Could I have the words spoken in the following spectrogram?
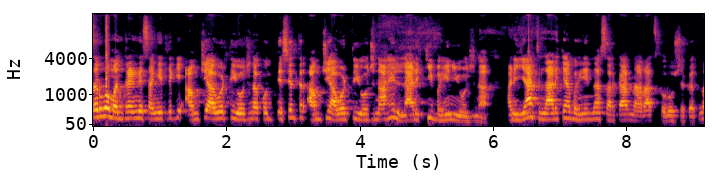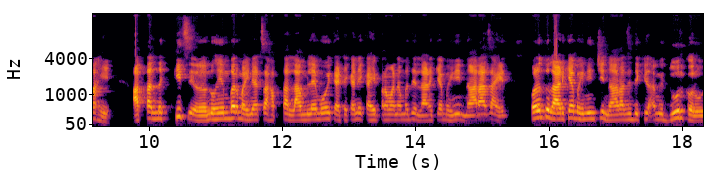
सर्व मंत्र्यांनी सांगितले की आमची आवडती योजना कोणती असेल तर आमची आवडती योजना आहे लाडकी बहीण योजना. आणि याच लाडक्या बहिणींना सरकार नाराज करू शकत नाही. आता नक्कीच नोव्हेंबर महिन्याचा हप्ता लांबल्यामुळे त्या ठिकाणी काही प्रमाणामध्ये लाडक्या बहिणी नाराज आहेत. परंतु लाडक्या बहिणींची नाराजी देखील आम्ही दूर करू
